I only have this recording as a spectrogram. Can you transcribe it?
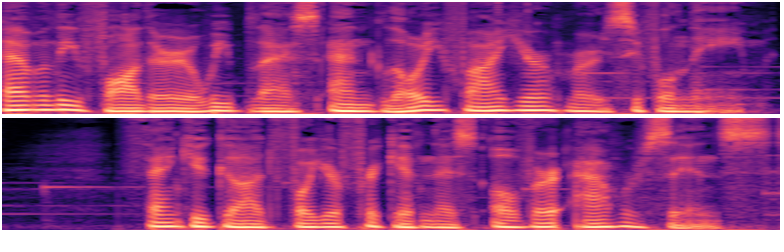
Heavenly Father, we bless and glorify your merciful name. Thank you, God, for your forgiveness over our sins.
